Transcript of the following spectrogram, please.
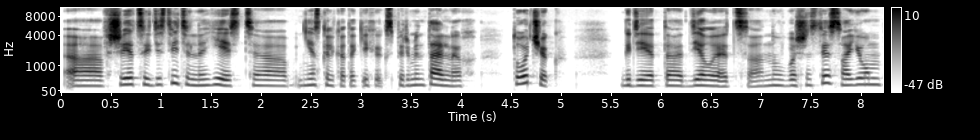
А, в Швеции действительно есть а, несколько таких экспериментальных точек, где это делается. Ну, в большинстве своем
